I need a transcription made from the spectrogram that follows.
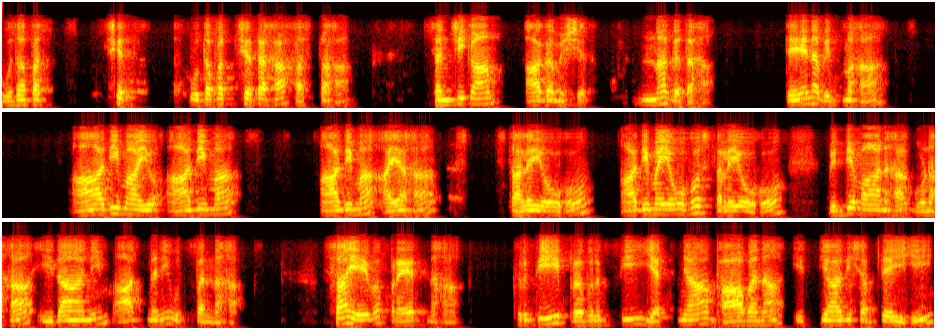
उदपत्स्य उदपत्स्यतः हस्तः सञ्चिकाम् आगमिष्यत्, न गतः। तेन विद्मः आदिमयो आदिम आदिम अयः स्थलयोः, आदिमयोः स्थलयोः विद्यमानः गुणः इदानीम् आत्मनि उत्पन्नः। स एव प्रयत्नः। कृति, प्रवृत्ति, यज्ञा, भावना इत्यादिशब्दैः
